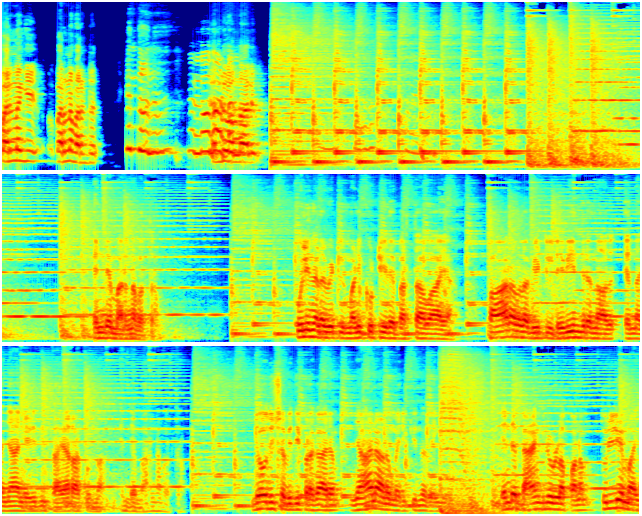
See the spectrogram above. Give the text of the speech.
വരണമെങ്കിൽ വരണ വരട്ടെ. എന്തോന്ന്? എന്തോ എന്ത് വന്നാലും. എന്റെ മരണപത്രം. പുലിനട വീട്ടിൽ മണിക്കുട്ടിയുടെ ഭർത്താവായ പാറവിള വീട്ടിൽ രവീന്ദ്രനാഥ് എന്ന ഞാൻ എഴുതി തയ്യാറാക്കുന്ന എന്റെ മരണപത്രം. ജ്യോതിഷ വിധി പ്രകാരം ഞാനാണ് മരിക്കുന്നതെങ്കിൽ എന്റെ ബാങ്കിലുള്ള പണം തുല്യമായി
